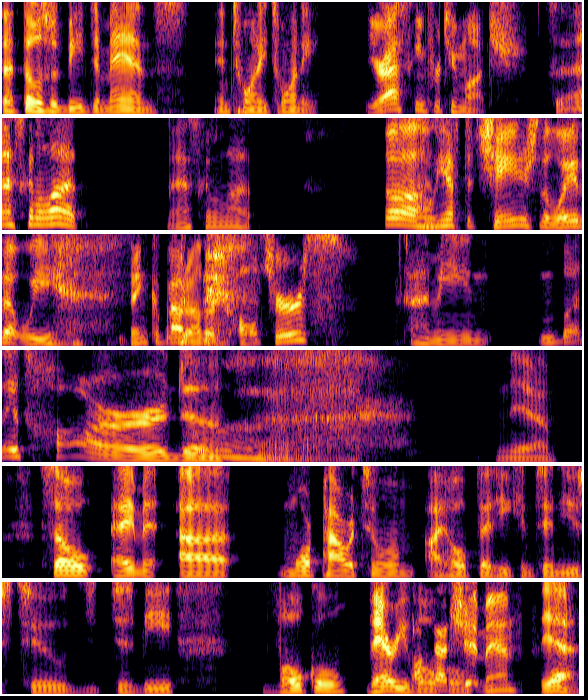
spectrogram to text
that those would be demands in 2020. you're asking for too much. So asking a lot. Asking a lot. Oh, we have to change the way that we think about other cultures. I mean, but it's hard. uh, Yeah. So hey man, uh more power to him. I hope that he continues to just be vocal, very Talk vocal. that shit, man. Yeah.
